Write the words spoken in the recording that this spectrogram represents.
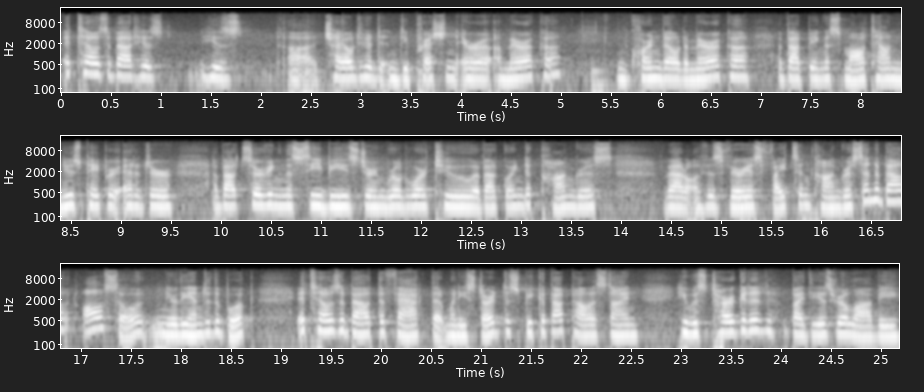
It tells about his, his uh, childhood in Depression era America, in Corn Belt America, about being a small town newspaper editor, about serving the Seabees during World War II, about going to Congress, about all his various fights in Congress, and about also, near the end of the book, it tells about the fact that when he started to speak about Palestine, he was targeted by the Israel lobby,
